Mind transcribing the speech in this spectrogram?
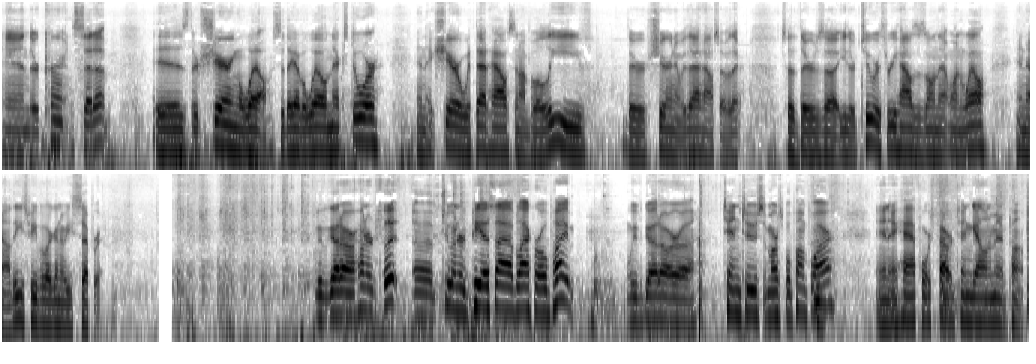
and their current setup is they're sharing a well. So they have a well next door and they share with that house and I believe they're sharing it with that house over there. So there's uh, either two or three houses on that one well and now these people are going to be separate. We've got our 100 foot of 200 PSI black roll pipe. We've got our uh, 10-2 submersible pump wire and a half horsepower 10 gallon a minute pump.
